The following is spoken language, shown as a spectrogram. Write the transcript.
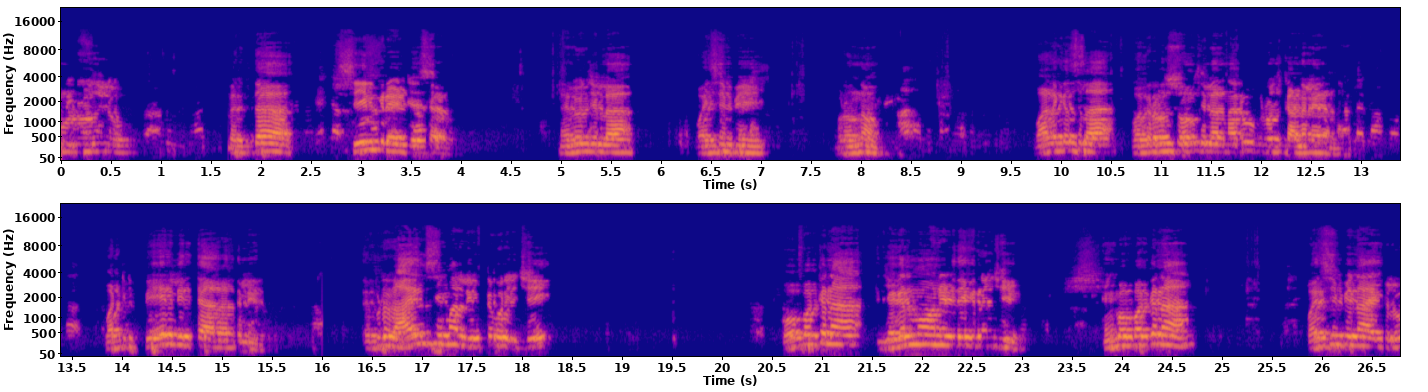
మూడు రోజులు పెద్ద సీన్ క్రియేట్ చేశారు. నెల్లూరు జిల్లా వైసీపీ బృందం. వాళ్ళకి అసలు ఒక రోజు అన్నారు ఒక రోజు కండలేరు అన్నారు. వాటి పేర్లు ఎత్తే అర్హత లేదు. ఇప్పుడు రాయలసీమ లిఫ్ట్ గురించి ఓ పక్కన జగన్మోహన్ రెడ్డి దగ్గర నుంచి ఇంకో పక్కన వైసీపీ నాయకులు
